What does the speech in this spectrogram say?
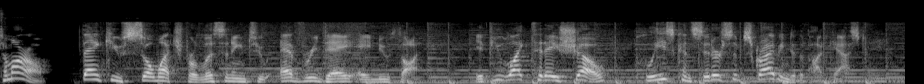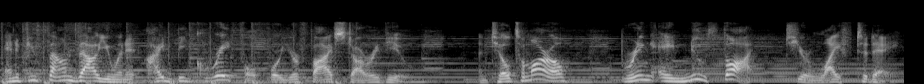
tomorrow. Thank you so much for listening to Every Day a New Thought. If you like today's show, please consider subscribing to the podcast. And if you found value in it, I'd be grateful for your five star review. Until tomorrow, bring a new thought to your life today.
